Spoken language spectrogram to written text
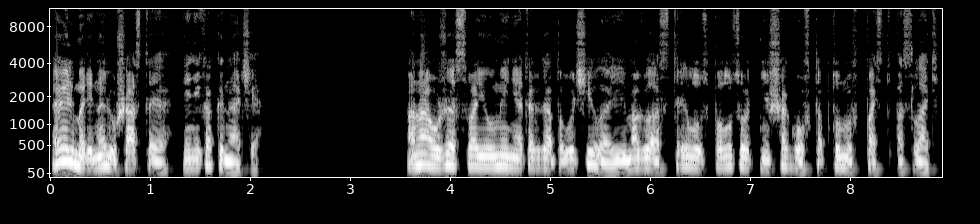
Эль Маринель ушастая, и никак иначе. Она уже свои умения тогда получила и могла стрелу с полусотни шагов топтуну в пасть послать,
